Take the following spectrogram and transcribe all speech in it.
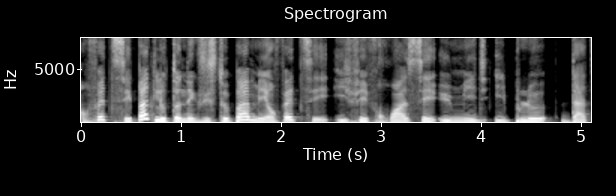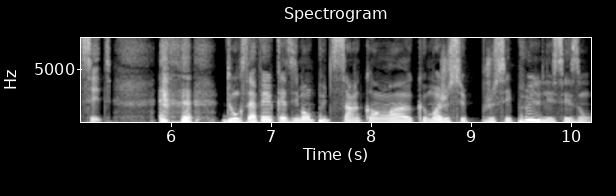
en fait, c'est pas que l'automne n'existe pas, mais en fait, c'est il fait froid, c'est humide, il pleut, that's it. Donc, ça fait quasiment plus de 5 ans euh, que moi, je sais, je sais plus les saisons.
